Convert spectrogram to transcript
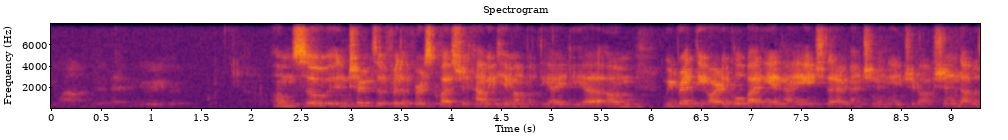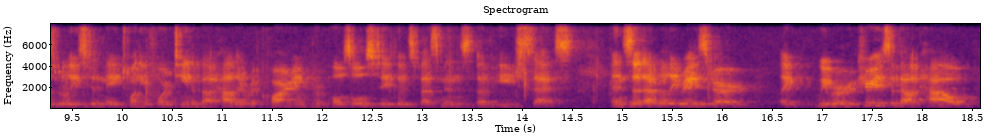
you found? That would be very good. Um, so in terms of, for the first question, how we came up with the idea, um, we read the article by the NIH that I mentioned in the introduction that was released in May 2014 about how they're requiring proposals to include specimens of each sex. And so that really raised our, like, we were curious about how,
